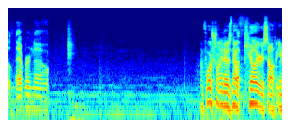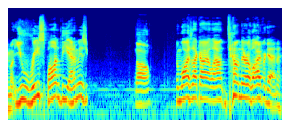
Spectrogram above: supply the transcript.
You'll never know. Unfortunately, there's no kill yourself emote. You respawned the enemies? No. Then why is that guy allowed down there alive again?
